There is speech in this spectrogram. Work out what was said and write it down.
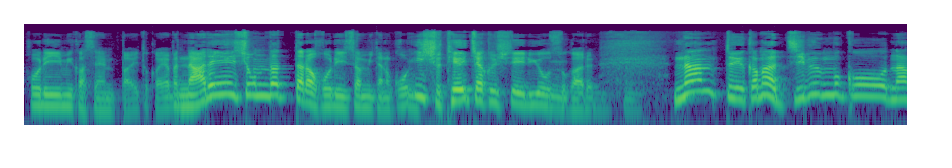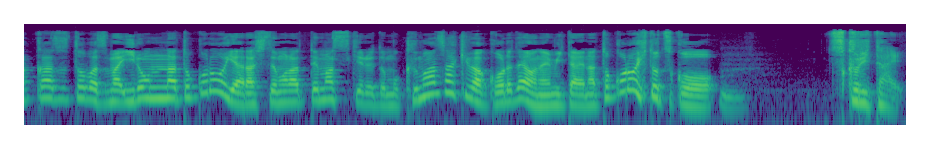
堀井美香先輩とか、やっぱナレーションだったら堀井さんみたいな、こう一種定着している要素がある。なんというか、まあ自分もこう、鳴かず飛ばず、まあいろんなところをやらせてもらってますけれども、熊崎はこれだよねみたいなところを一つこう、作りたい。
